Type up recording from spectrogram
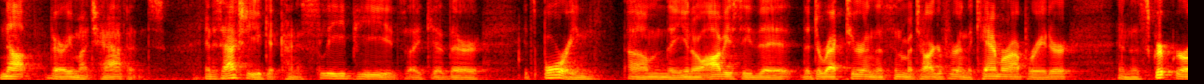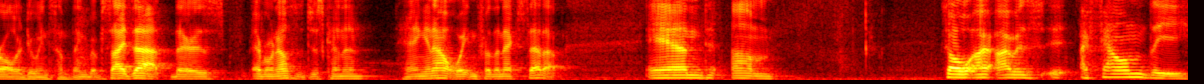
not very much happens. And it's actually, you get kind of sleepy. It's like uh, they're, it's boring. Um, the, you know, obviously the, the director and the cinematographer and the camera operator and the script girl are doing something. But besides that, there's everyone else is just kind of hanging out, waiting for the next setup. And um, so I, I was, I found the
